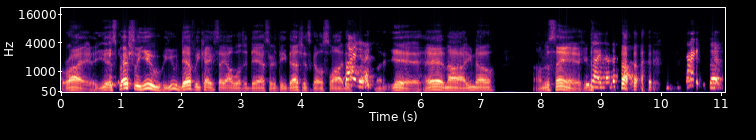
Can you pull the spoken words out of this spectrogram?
Right. You, especially you. You definitely can't say I was a dancer and think that's just gonna slide. Right. But yeah. Hey, nah, you know. I'm just saying. Like, no, no, no. right. But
